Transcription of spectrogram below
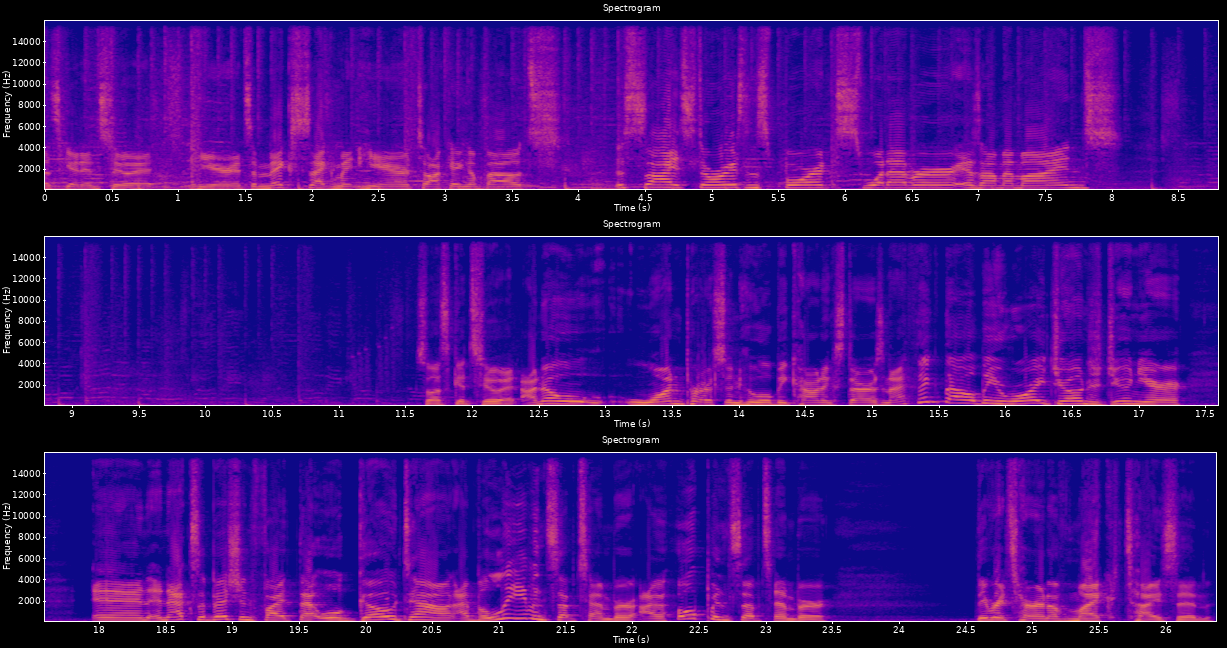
Let's get into it here. It's a mixed segment here talking about the side stories and sports, whatever is on my mind. So let's get to it. I know one person who will be counting stars, and I think that will be Roy Jones Jr. in an exhibition fight that will go down, I believe, in September. I hope in September. The return of Mike Tyson.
